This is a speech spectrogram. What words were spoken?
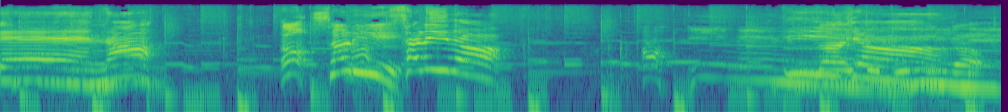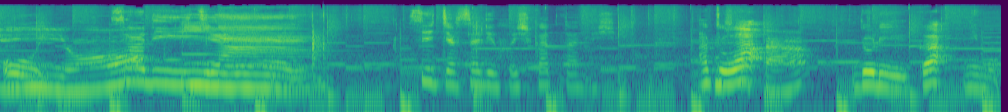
ーの。あ、サリー。サあいいね。意外と部品が多いよ。リーサリーじゃんせいちゃんサリー欲しかったんでしょあとははドリーが2も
